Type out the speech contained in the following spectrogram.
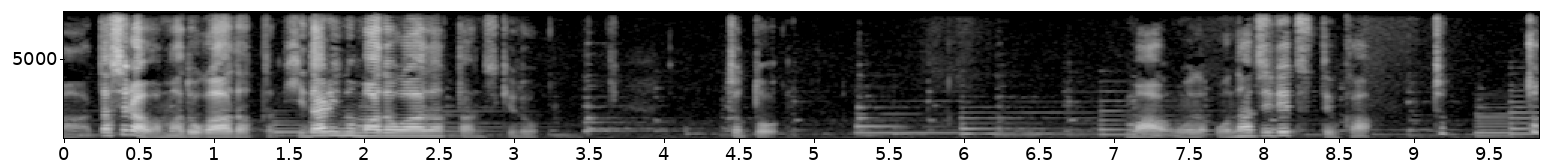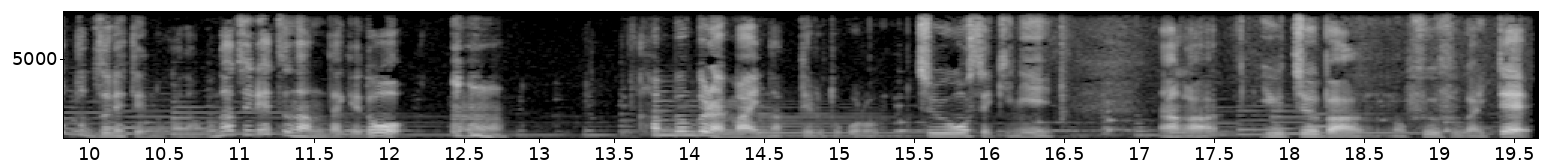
まあ私らは窓側だった。左の窓側だったんですけどちょっとまあ同じ列っていうかちょちょっとずれてんのかな。同じ列なんだけど 半分ぐらい前になってるところ中央席になんか YouTuber の夫婦がいて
